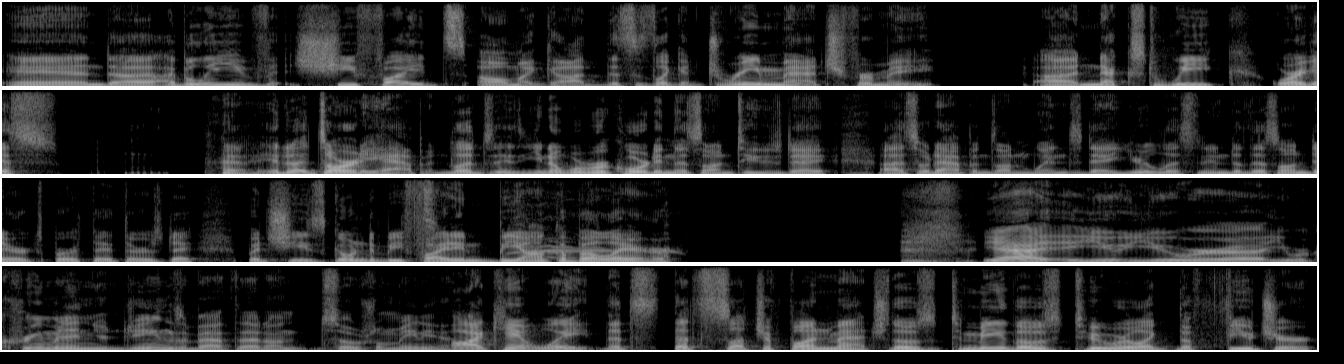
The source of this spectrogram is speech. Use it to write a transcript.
And uh, I believe she fights. Oh my God, this is like a dream match for me. Uh, next week, or I guess it, it's already happened. Let's, you know, we're recording this on Tuesday, uh, so it happens on Wednesday. You're listening to this on Derrick's birthday, Thursday. But she's going to be fighting Bianca Belair. Yeah, you you were uh, you were creaming in your jeans about that on social media. Oh, I can't wait. That's that's such a fun match. Those to me, those two are like the future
